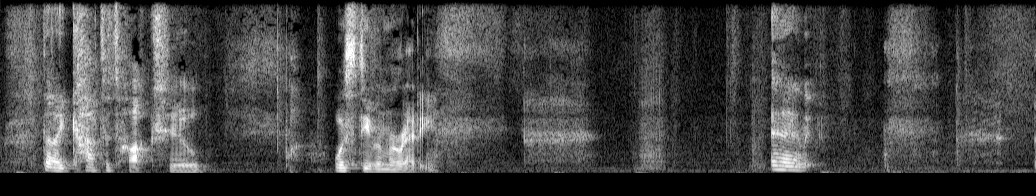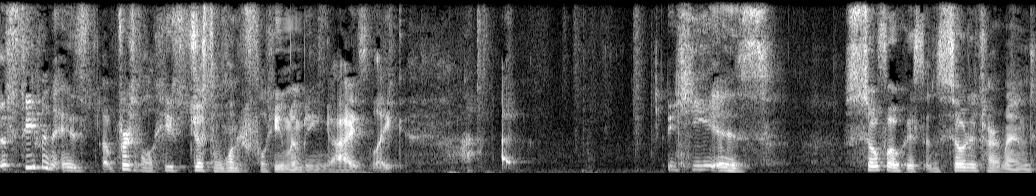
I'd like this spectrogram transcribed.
that I got to talk to was Stephen Moretti. And Stephen is, first of all, he's just a wonderful human being, guys. Like, he is so focused and so determined.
